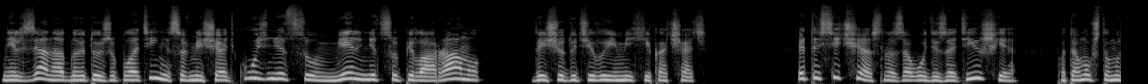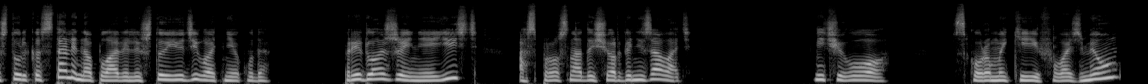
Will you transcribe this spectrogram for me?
Нельзя на одной и той же плотине совмещать кузницу, мельницу, пилораму, да еще дутевые мехи качать. Это сейчас на заводе затишье, потому что мы столько стали наплавили, что ее девать некуда. Предложение есть, а спрос надо еще организовать. Ничего, скоро мы Киев возьмем,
